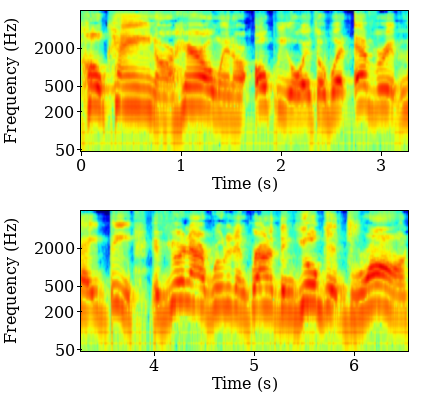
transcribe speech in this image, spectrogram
cocaine or heroin or opioids or whatever it may be. If you're not rooted and grounded, then you'll get drawn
